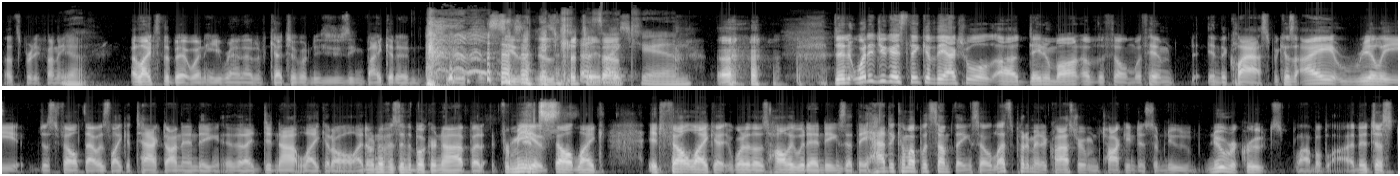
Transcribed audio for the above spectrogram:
That's pretty funny. Yeah. I liked the bit when he ran out of ketchup and he's using Vicodin to season his Because I potatoes. can. Did what did you guys think of the actual uh, denouement of the film with him in the class? Because I really just felt that was like a tacked on ending that I did not like at all. I don't know if it's in the book or not, but for me, It's- it felt like it felt like a, one of those Hollywood endings that they had to come up with something. So let's put him in a classroom talking to some new new recruits, blah blah blah, and it just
